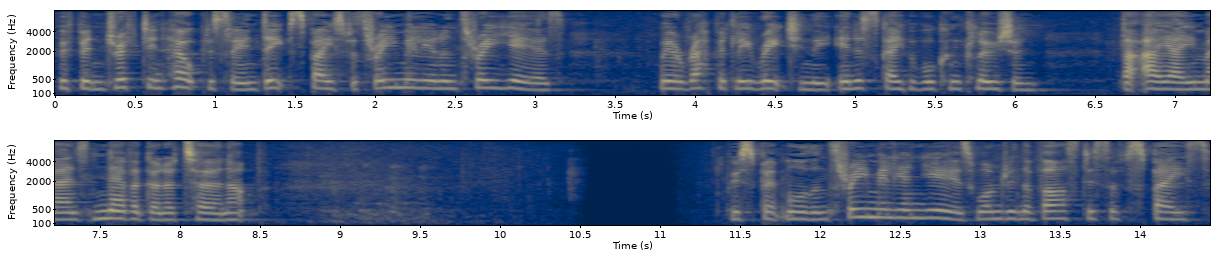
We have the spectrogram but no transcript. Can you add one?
We've been drifting helplessly in deep space for three million and three years. We are rapidly reaching the inescapable conclusion that AA man's never going to turn up. We've spent more than three million years wandering the vastness of space,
